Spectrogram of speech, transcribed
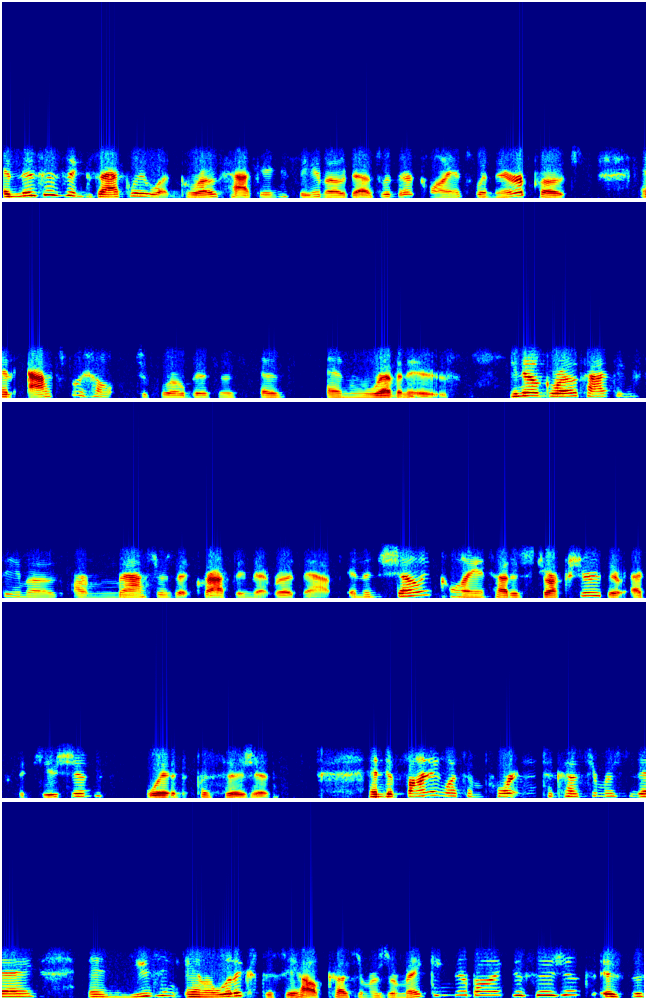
And this is exactly what Growth Hacking CMO does with their clients when they're approached and ask for help to grow business as, and revenues. You know, growth hacking CMOs are masters at crafting that roadmap and then showing clients how to structure their execution with precision. And defining what's important to customers today and using analytics to see how customers are making their buying decisions is the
